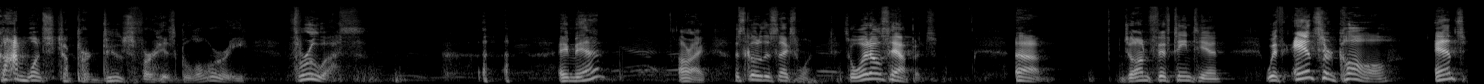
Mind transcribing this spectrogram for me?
God wants to produce for his glory through us. Amen? All right, let's go to this next one. So, what else happens? Uh, John 15 10. With answered call, answer,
